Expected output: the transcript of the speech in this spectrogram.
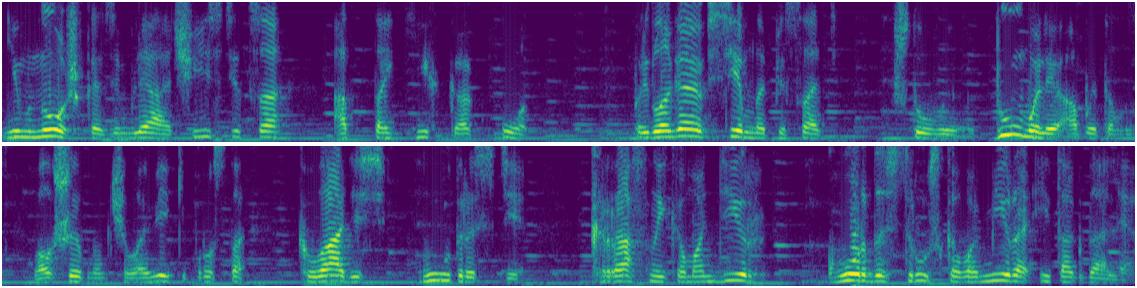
Немножко земля очистится от таких, как он. Предлагаю всем написать, что вы думали об этом волшебном человеке, просто кладезь мудрости, красный командир, гордость русского мира и так далее.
